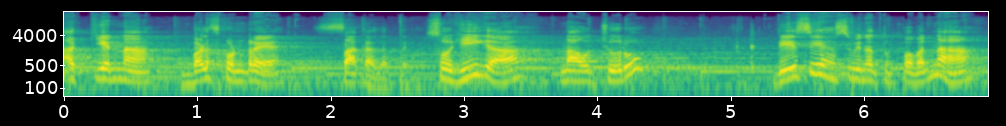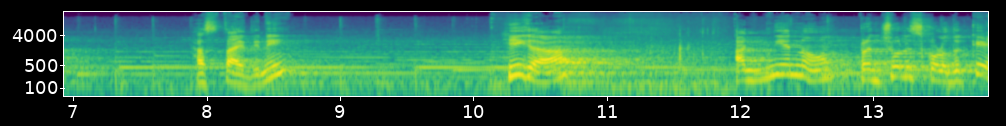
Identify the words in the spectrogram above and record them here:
ಅಕ್ಕಿಯನ್ನು ಬಳಸ್ಕೊಂಡ್ರೆ ಸಾಕಾಗತ್ತೆ. ಸೊ ಈಗ ನಾವು ಚೂರು ದೇಸಿ ಹಸುವಿನ ತುಪ್ಪವನ್ನು ಹಚ್ತಾ ಇದ್ದೀನಿ. ಈಗ ಅಗ್ನಿಯನ್ನು ಪ್ರಜ್ವಲಿಸ್ಕೊಳ್ಳೋದಕ್ಕೆ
